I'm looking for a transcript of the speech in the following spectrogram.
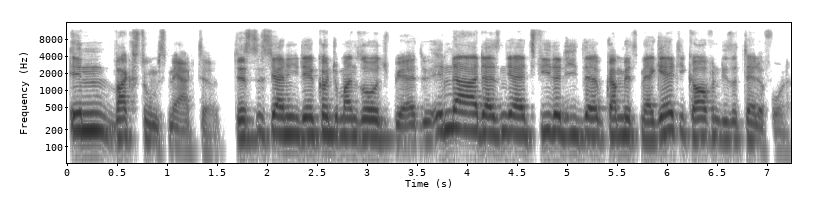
in Wachstumsmärkte. Das ist ja eine Idee, könnte man so spielen. Also Inder, da sind ja jetzt viele, die haben jetzt mehr Geld, die kaufen diese Telefone.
